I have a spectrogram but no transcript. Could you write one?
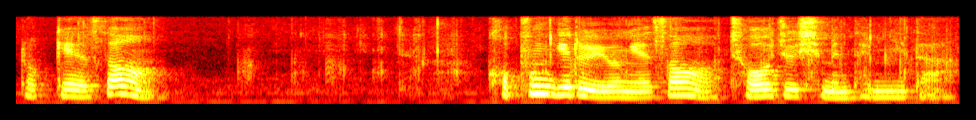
이렇게 해서 거품기를 이용해서 저어주시면 됩니다.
